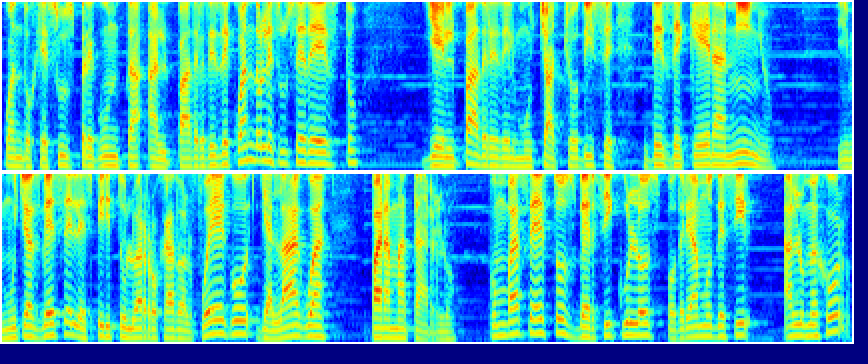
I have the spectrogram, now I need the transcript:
cuando Jesús pregunta al padre, ¿desde cuándo le sucede esto? Y el padre del muchacho dice, desde que era niño. Y muchas veces el Espíritu lo ha arrojado al fuego y al agua para matarlo. Con base a estos versículos podríamos decir, a lo mejor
